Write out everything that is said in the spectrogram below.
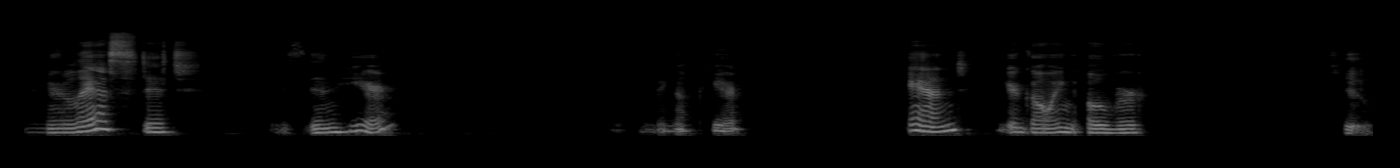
And your last stitch is in here. Coming up here and you're going over two.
